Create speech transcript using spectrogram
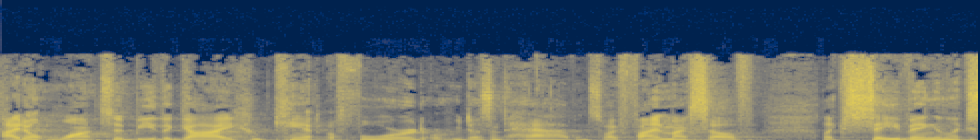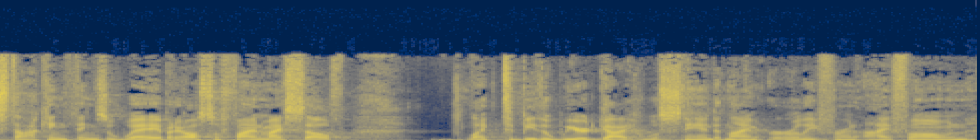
I don't want to be the guy who can't afford or who doesn't have. And so I find myself like saving and like stocking things away, but I also find myself like to be the weird guy who will stand in line early for an iPhone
